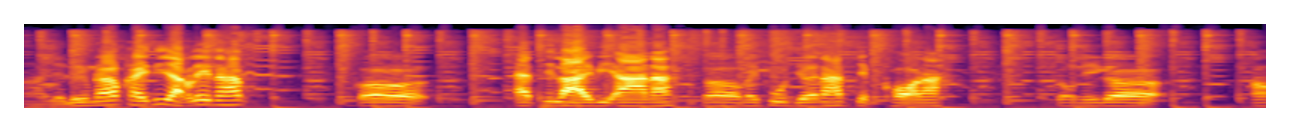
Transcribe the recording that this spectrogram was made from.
อ่าอย่าลืมนะครับใครที่อยากเล่นนะครับ ก็แอดที่ไลน์ VR นะ ก็ไม่พูดเยอะนะครับ เจ็บคอนะ ช่วงนี้ก็เอา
